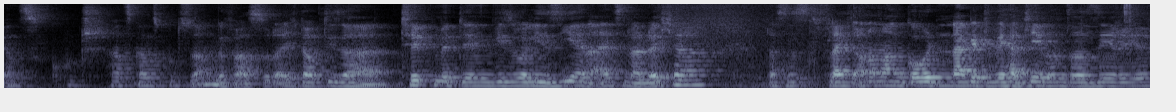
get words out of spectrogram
ganz gut, hat es ganz gut zusammengefasst, oder? Ich glaube, dieser Tipp mit dem Visualisieren einzelner Löcher, das ist vielleicht auch nochmal ein Golden Nugget wert hier in unserer Serie.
